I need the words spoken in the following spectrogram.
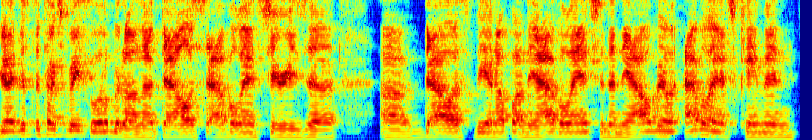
Yeah, just to touch base a little bit on that Dallas Avalanche series. Uh, uh, Dallas being up on the Avalanche, and then the Aval- Avalanche came in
